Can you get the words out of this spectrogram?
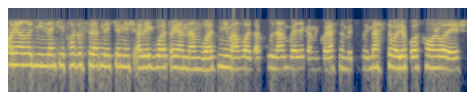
olyan, hogy mindenképp haza szeretnék jönni, és elég volt, olyan nem volt. Nyilván voltak hullámvölgyek, amikor eszembe jutott, hogy messze vagyok otthonról, és,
